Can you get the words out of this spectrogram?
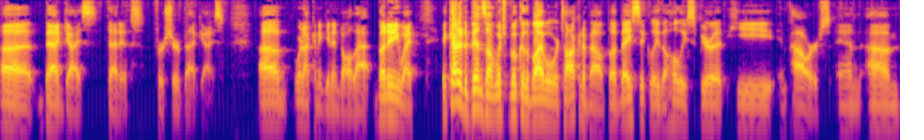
uh, bad guys, that is for sure, bad guys. Um, we're not going to get into all that, but anyway, it kind of depends on which book of the Bible we're talking about. But basically, the Holy Spirit He empowers, and um,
